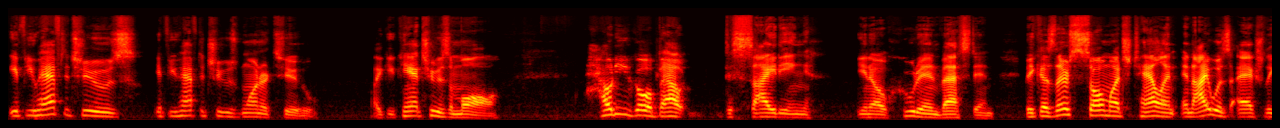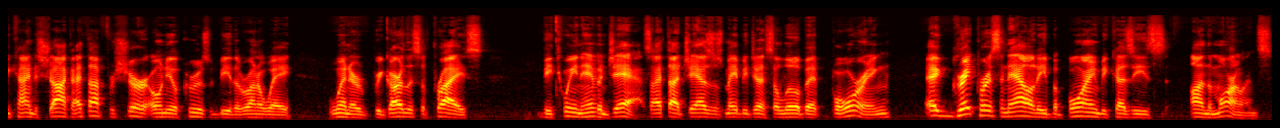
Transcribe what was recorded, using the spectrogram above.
if you have to choose if you have to choose one or two, like you can't choose them all, how do you go about deciding, you know, who to invest in? Because there's so much talent, and I was actually kind of shocked. I thought for sure Oneil Cruz would be the runaway winner, regardless of price, between him and Jazz. I thought Jazz was maybe just a little bit boring. A great personality, but boring because he's on the Marlins,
